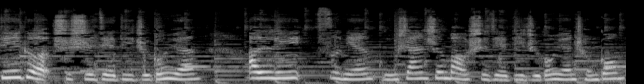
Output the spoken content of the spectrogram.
第一个是世界地质公园。二零零四年，庐山申报世界地质公园成功，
